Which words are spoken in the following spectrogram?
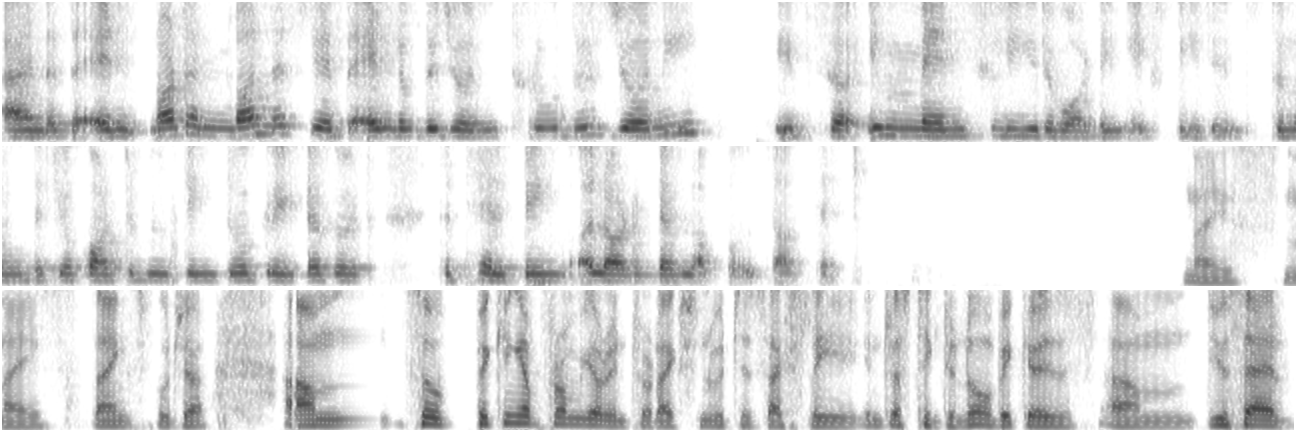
And at the end, not, not necessarily at the end of the journey, through this journey, it's an immensely rewarding experience to know that you're contributing to a greater good that's helping a lot of developers out there. Nice, nice. Thanks, Pooja. Um, so picking up from your introduction, which is actually interesting to know because um, you said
